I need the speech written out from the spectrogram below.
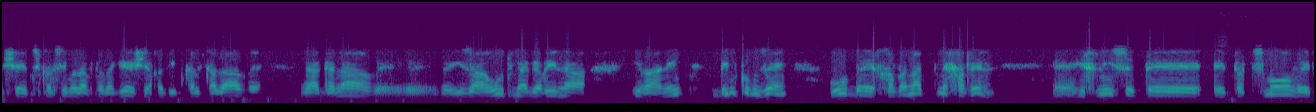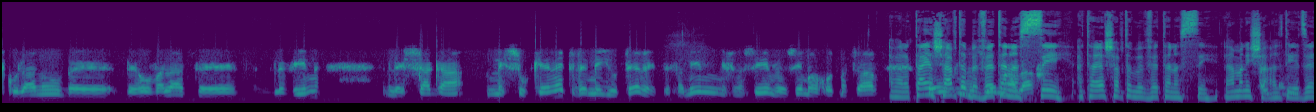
שצריך לשים עליו את הדגש, יחד עם כלכלה ו, והגנה ו, ו, והיזהרות מהגרעין האיראני. במקום זה, הוא בכוונת מכוון הכניס את, אה, את עצמו ואת כולנו בהובלת אה, לוין לסאגה מסוכנת ומיותרת. לפעמים נכנסים ועושים הערכות מצב. אבל אתה בואו ישבת בבית מהלך. הנשיא, אתה ישבת בבית הנשיא. למה אני שאלתי את זה?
